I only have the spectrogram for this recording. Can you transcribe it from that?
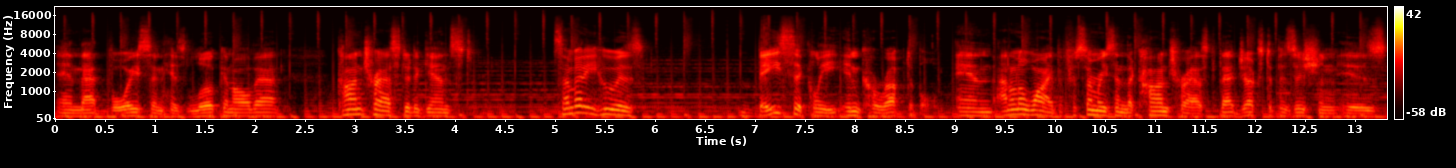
and that voice and his look and all that, contrasted against somebody who is basically incorruptible. And I don't know why, but for some reason, the contrast, that juxtaposition is,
